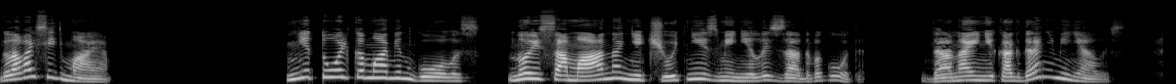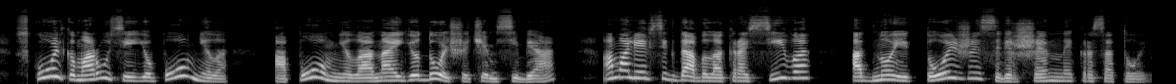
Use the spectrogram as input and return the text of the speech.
Глава седьмая. Не только мамин голос, но и сама она ничуть не изменилась за два года. Да она и никогда не менялась. Сколько Маруся ее помнила, а помнила она ее дольше, чем себя, Амалия всегда была красива одной и той же совершенной красотою.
